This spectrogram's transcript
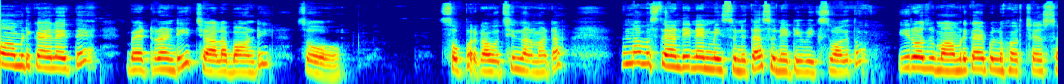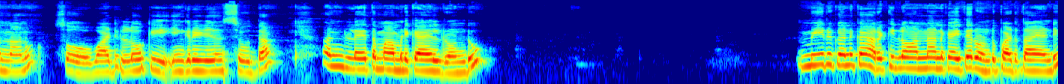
మామిడికాయలు అయితే బెటర్ అండి. చాలా బాగుంది సో సూపర్గా వచ్చిందనమాట. నమస్తే అండి. నేను మీ సునీత. సునీ టీవీకి స్వాగతం. ఈరోజు మామిడికాయ పులిహోర చేస్తున్నాను. సో వాటిల్లోకి ఇంగ్రీడియంట్స్ చూద్దాం. అండ్ లేత మామిడికాయలు రెండు. మీరు కనుక అరకిలో అన్నానికైతే రెండు పడతాయండి.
